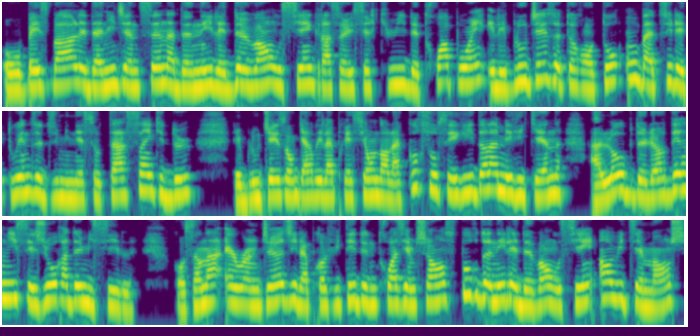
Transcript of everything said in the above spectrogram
Au baseball, Danny Jensen a donné les devants aux siens grâce à un circuit de trois points et les Blue Jays de Toronto ont battu les Twins du Minnesota 5-2. Les Blue Jays ont gardé la pression dans la course aux séries dans l'américaine à l'aube de leur dernier séjour à domicile. Concernant Aaron Judge, il a profité d'une troisième chance pour donner les devants aux siens en huitième manche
